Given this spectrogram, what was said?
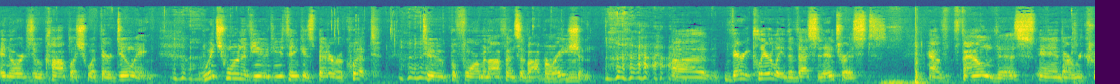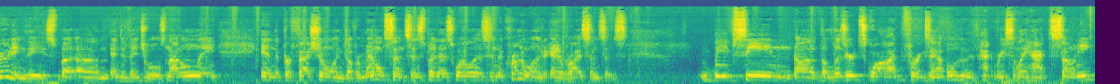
in order to accomplish what they're doing. Which one of you do you think is better equipped to perform an offensive operation? Uh, very clearly, the vested interests have found this and are recruiting these um, individuals, not only in the professional and governmental senses, but as well as in the criminal enter- enterprise senses. We've seen uh, the Lizard Squad, for example, who've ha- recently hacked Sony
